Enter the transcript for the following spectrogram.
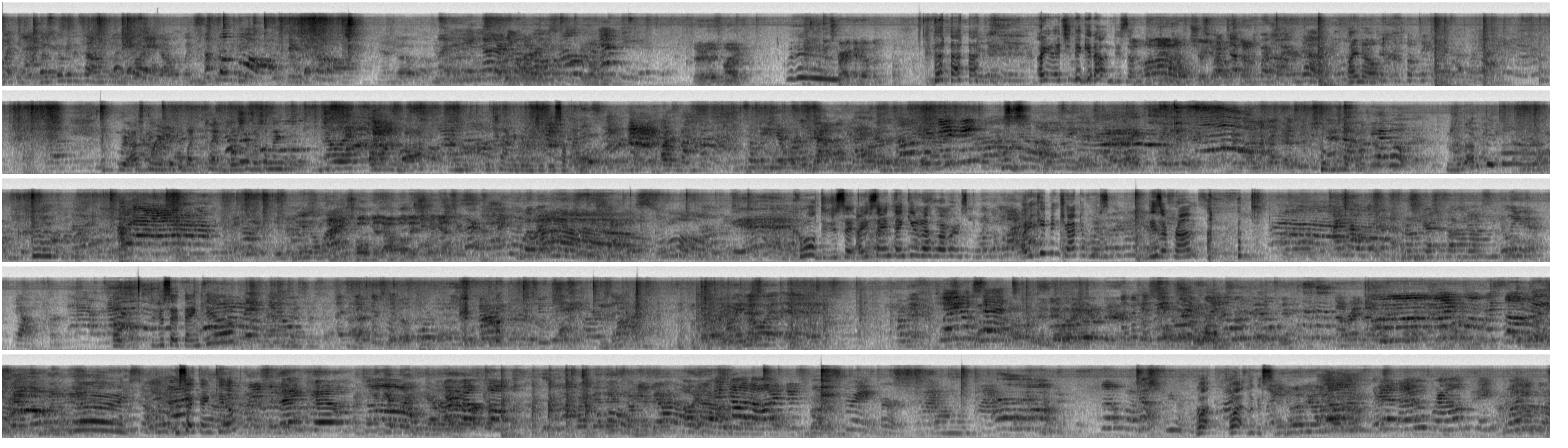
Let's go get the town clean plate. I would like A some. football. No. Another How heavy is it? There it is, Mike. Let's crack it open. Are you itching to get out and do Let something? the adult show you how it's Watch out for done. the barbed wire. I know. We were asking if they could like plant bushes or something just along the back, and we're trying to get them to do something. I don't know. This is. There's a lot of people. You're just holding it out while they swing at you? Wow. Cool. Did you say? Are you saying thank you to whoever? Are you keeping track of who's these are from? I know this is from Elena. Yeah. oh, did you say thank you? I think there's like four two kids. I know it is. Play-Doh set. And then when I get there, And then we see one Play-Doh. Not right now. Yay! You say thank you? Thank you. Until we get ready, You're yeah. welcome. Five minutes after that. Oh, yeah. It's not the oranges from the street. What? What? Lucas? Yellow, red, blue, brown, pink, white, purple. Here's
